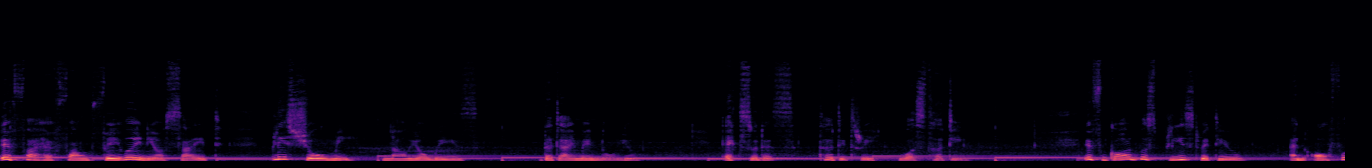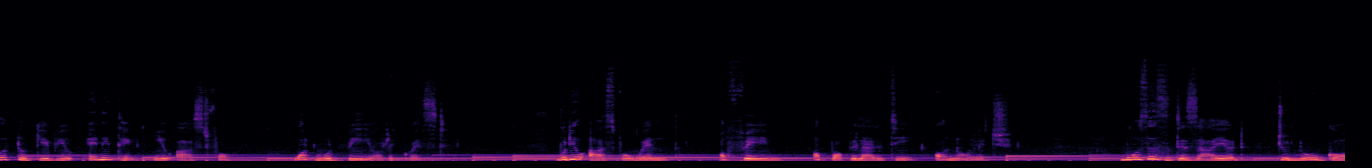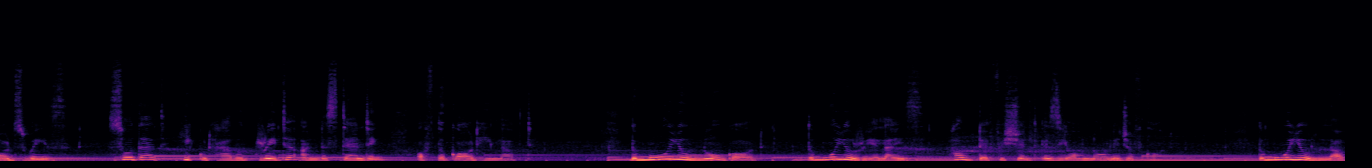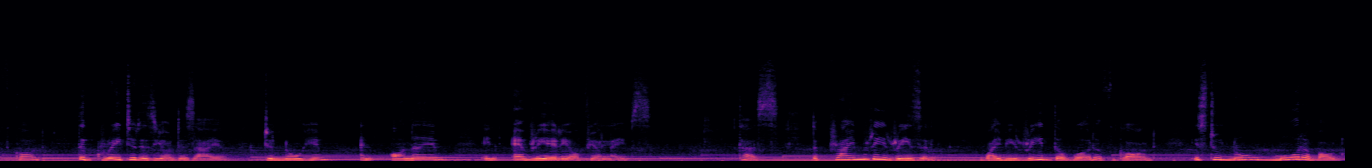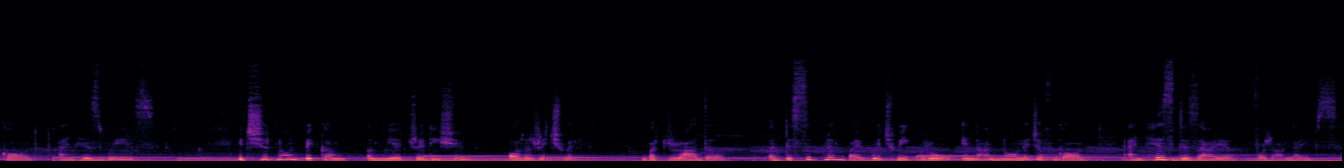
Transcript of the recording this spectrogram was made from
If I have found favor in your sight, please show me now your ways, that I may know you. Exodus 33, verse 13. If God was pleased with you and offered to give you anything you asked for, what would be your request? Would you ask for wealth or fame or popularity or knowledge? Moses desired to know God's ways so that he could have a greater understanding of the God he loved. The more you know God, the more you realize how deficient is your knowledge of God. The more you love God, the greater is your desire to know Him and honor Him in every area of your lives. Thus, the primary reason why we read the Word of God is to know more about God and His ways. It should not become a mere tradition or a ritual, but rather a discipline by which we grow in our knowledge of God and His desire for our lives.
